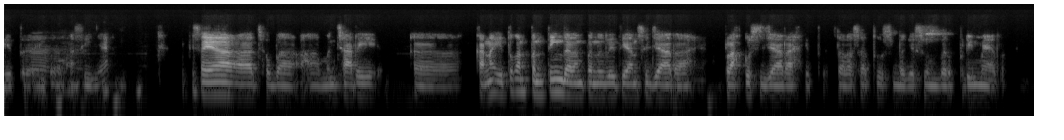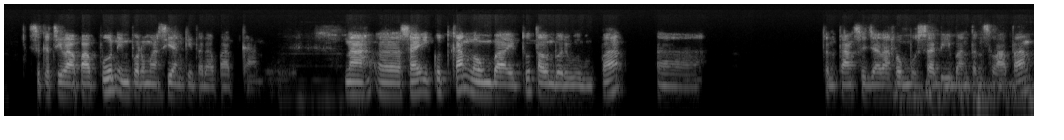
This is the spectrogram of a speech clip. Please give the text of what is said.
gitu hmm. informasinya. Tapi saya uh, coba uh, mencari uh, karena itu kan penting dalam penelitian sejarah pelaku sejarah itu salah satu sebagai sumber primer sekecil apa pun informasi yang kita dapatkan. Nah, eh, saya ikutkan lomba itu tahun 2004 eh, tentang sejarah Romusa di Banten Selatan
